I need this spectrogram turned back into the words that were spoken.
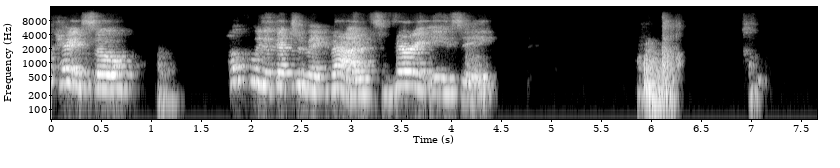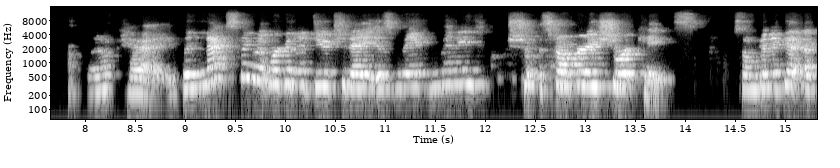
Okay, so hopefully you'll get to make that. It's very easy. Okay, the next thing that we're gonna do today is make mini sh strawberry shortcakes. So I'm gonna get a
